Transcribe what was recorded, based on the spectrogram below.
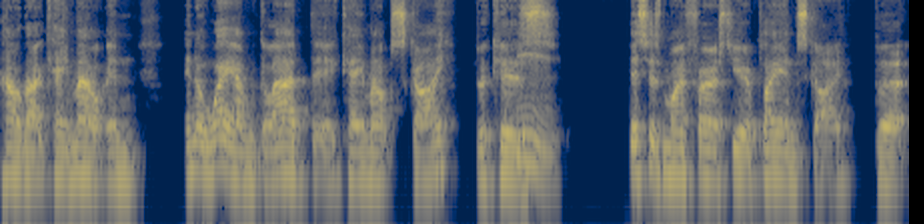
how that came out. And in a way, I'm glad that it came out Sky because Mm. this is my first year playing Sky, but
